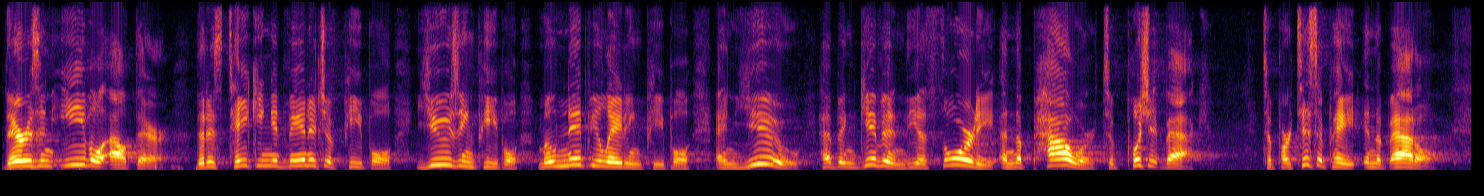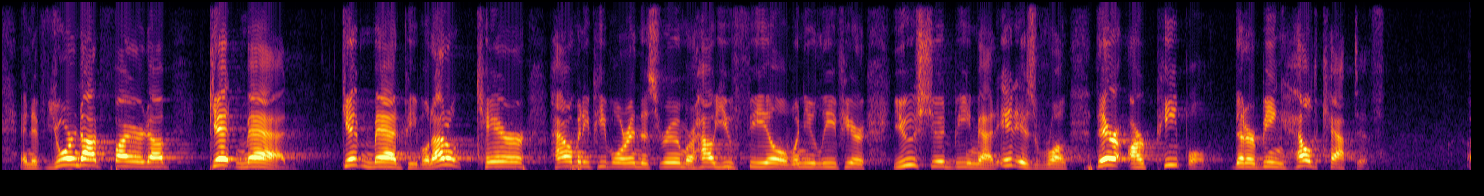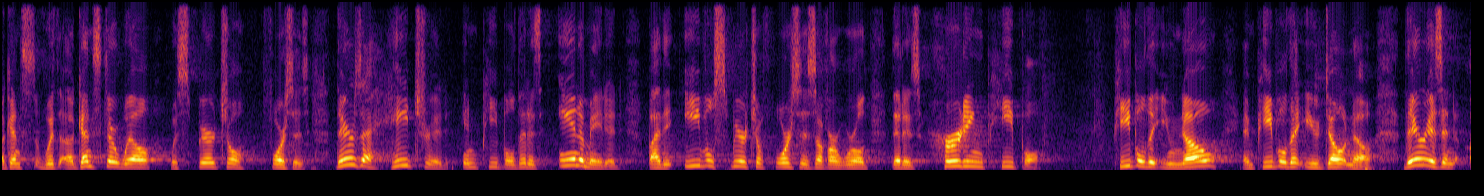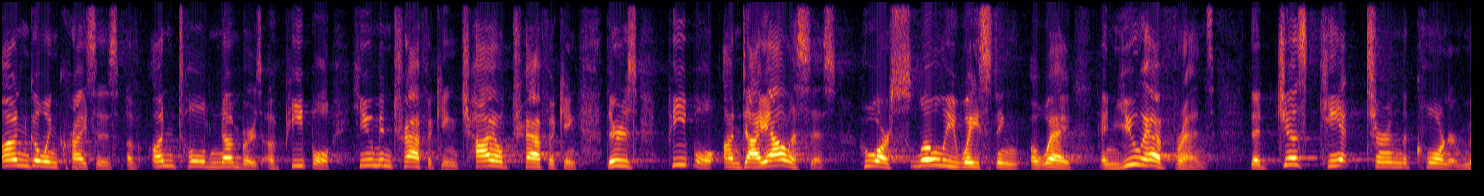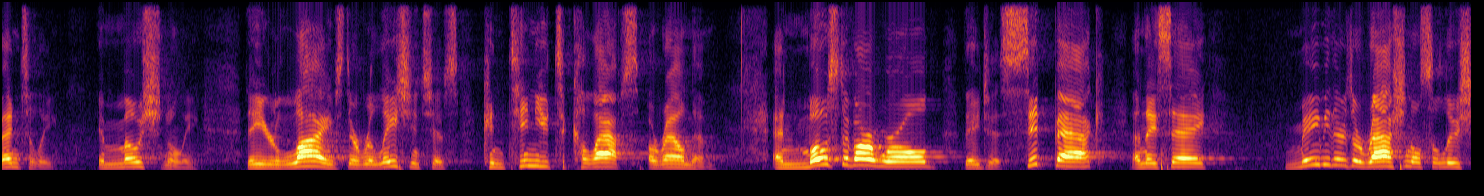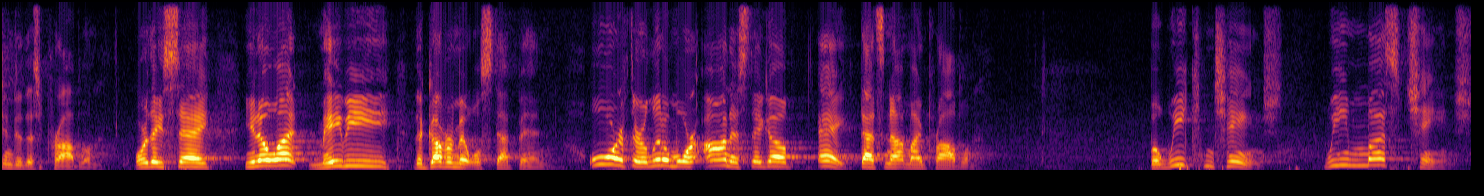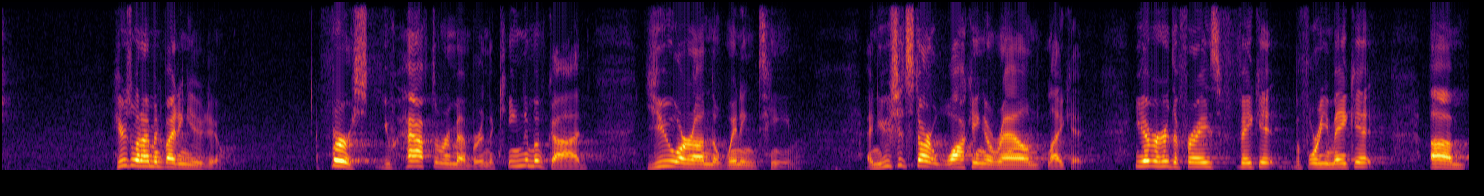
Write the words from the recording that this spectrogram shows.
There is an evil out there that is taking advantage of people, using people, manipulating people, and you have been given the authority and the power to push it back, to participate in the battle. And if you're not fired up, get mad. Get mad, people. And I don't care how many people are in this room or how you feel when you leave here. You should be mad. It is wrong. There are people that are being held captive against, with, against their will with spiritual forces. There's a hatred in people that is animated by the evil spiritual forces of our world that is hurting people. People that you know and people that you don't know. There is an ongoing crisis of untold numbers of people, human trafficking, child trafficking. There's people on dialysis who are slowly wasting away. And you have friends that just can't turn the corner mentally, emotionally. Their lives, their relationships continue to collapse around them. And most of our world, they just sit back and they say, maybe there's a rational solution to this problem. Or they say, you know what, maybe the government will step in. Or if they're a little more honest, they go, hey, that's not my problem. But we can change. We must change. Here's what I'm inviting you to do. First, you have to remember in the kingdom of God, you are on the winning team. And you should start walking around like it. You ever heard the phrase, fake it before you make it? Um,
